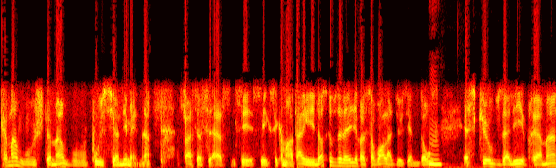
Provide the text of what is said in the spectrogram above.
comment vous justement vous vous positionnez maintenant face à, ces, ces, commentaires? Et lorsque vous allez recevoir la deuxième dose, mm. est-ce que vous allez vraiment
